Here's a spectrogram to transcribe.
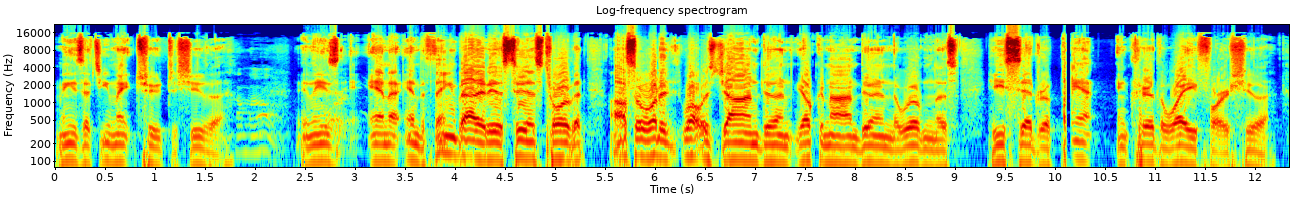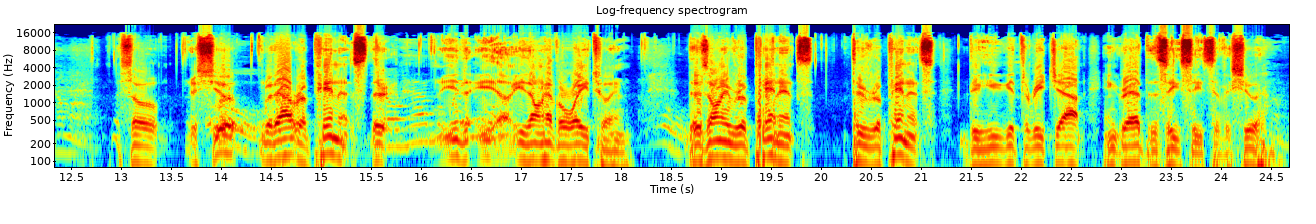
means that you make true teshuva. Come on. It means, and uh, and the thing about it is too, it's Torah, but also what did what was John doing, Yochanan doing in the wilderness? He said, "Repent and clear the way for Yeshua." Come on. So Yeshua, without repentance, there you, you, you, don't have a way to Him. There's only repentance through repentance do you get to reach out and grab the tzitzits of Yeshua.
